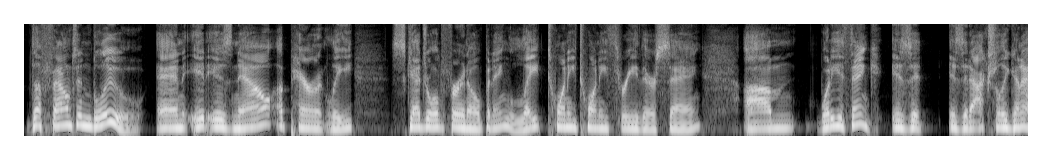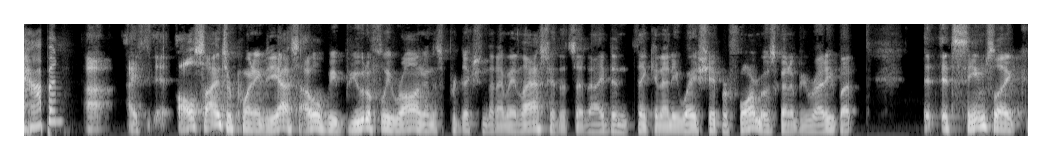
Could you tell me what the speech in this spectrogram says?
the Fontainebleau, and it is now apparently scheduled for an opening late 2023, they're saying. Um, what do you think? Is it is it actually going to happen? Uh, I, all signs are pointing to yes. I will be beautifully wrong in this prediction that I made last year that said I didn't think in any way, shape, or form it was going to be ready. But it, it seems like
